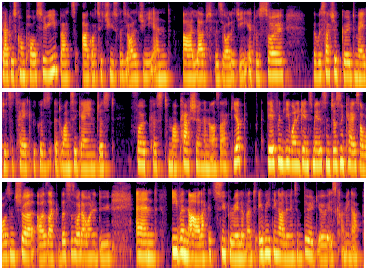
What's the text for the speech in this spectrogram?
that was compulsory, but I got to choose physiology, and I loved physiology. It was so, it was such a good major to take because it once again just focused my passion. And I was like, yep, definitely went against medicine just in case I wasn't sure. I was like, this is what I want to do. And even now, like it's super relevant. Everything I learned in third year is coming up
